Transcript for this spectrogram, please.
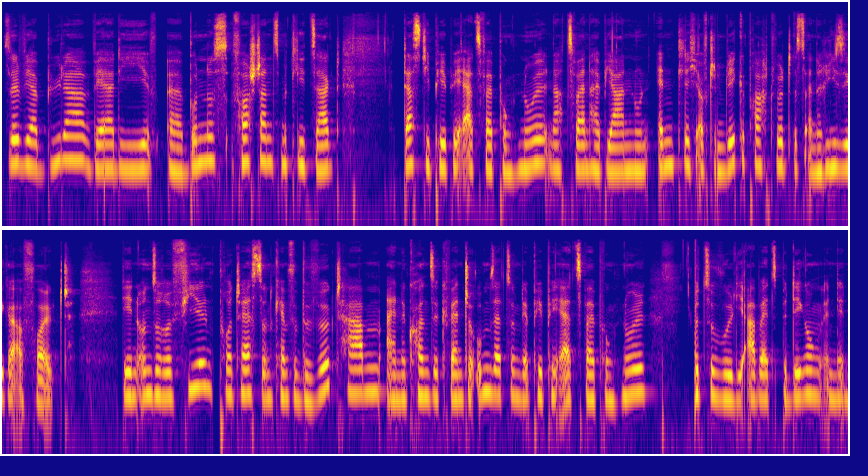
Silvia Bühler, Verdi äh, Bundesvorstandsmitglied, sagt, dass die PPR 2.0 nach zweieinhalb Jahren nun endlich auf den Weg gebracht wird, ist ein riesiger Erfolg, den unsere vielen Proteste und Kämpfe bewirkt haben. Eine konsequente Umsetzung der PPR 2.0 wird sowohl die Arbeitsbedingungen in, den,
